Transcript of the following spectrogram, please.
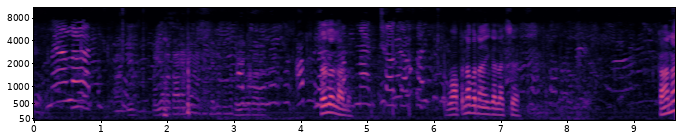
हाँ, भैया बता रहे हैं ना वैसे खेलो जैसे भैया बता रहे हैं। चलो लाडो वो अपना बनाएगा अलग से। काना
